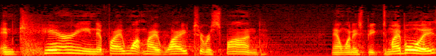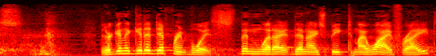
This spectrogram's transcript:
and caring if I want my wife to respond. Now, when I speak to my boys, They're going to get a different voice than what I, than I speak to my wife, right?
